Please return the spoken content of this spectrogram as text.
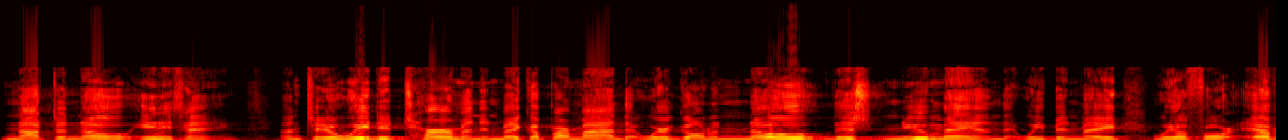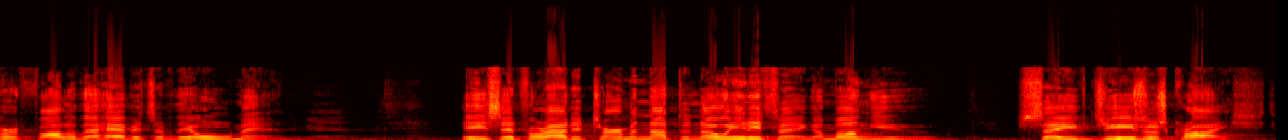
not to know anything until we determine and make up our mind that we're going to know this new man that we've been made, we'll forever follow the habits of the old man. He said, For I determined not to know anything among you save Jesus Christ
